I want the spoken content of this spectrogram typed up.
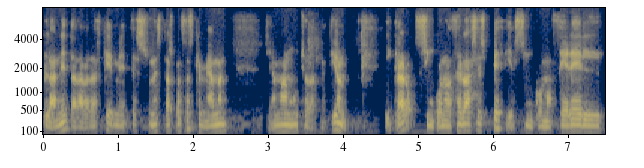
planeta. La verdad es que son estas cosas que me llaman, llaman mucho la atención. Y claro, sin conocer las especies, sin conocer el,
